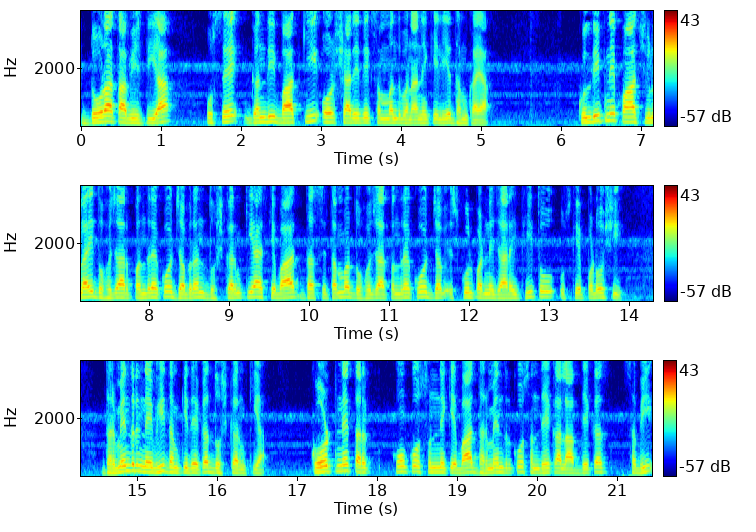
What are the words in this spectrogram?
डोरा ताबीज दिया उससे गंदी बात की और शारीरिक संबंध बनाने के लिए धमकाया। कुलदीप ने 5 जुलाई 2015 को जबरन दुष्कर्म किया। इसके बाद 10 सितंबर 2015 को जब स्कूल पढ़ने जा रही थी तो उसके पड़ोसी धर्मेंद्र ने भी धमकी देकर दुष्कर्म किया। कोर्ट ने तर्कों को सुनने के बाद धर्मेंद्र को संदेह का लाभ देकर सभी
